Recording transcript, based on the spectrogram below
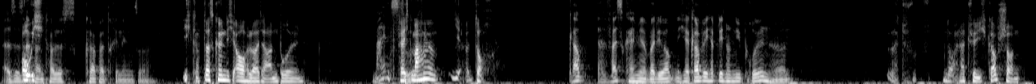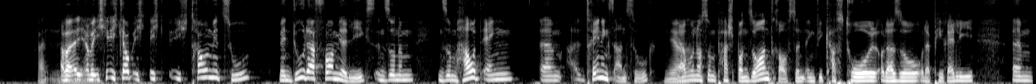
Also es ist Oh, einfach ein tolles Körpertraining. So. Ich glaube, das könnte ich auch Leute anbrüllen. Meinst Vielleicht du? machen wir. Ja, doch. Glaub, äh, weiß kann ich mir bei dir überhaupt nicht. Ich glaube, ich habe dich noch nie brüllen hören. Doch, natürlich, ich glaube schon. Wann- Aber, nee. aber ich, ich glaube, ich, ich, ich traue mir zu, wenn du da vor mir liegst, in so einem, in so einem hautengen ähm, Trainingsanzug, Ja. ja. wo noch so ein paar Sponsoren drauf sind, irgendwie Castrol oder so oder Pirelli. Ähm,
